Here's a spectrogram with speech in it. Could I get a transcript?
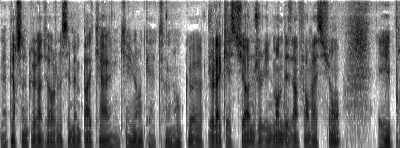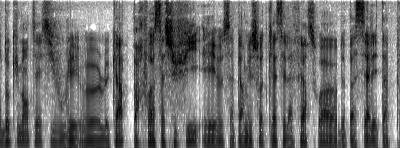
la personne que j'interroge ne sait même pas qu'il y, a une enquête. Donc, je la questionne, je lui demande des informations et pour documenter, si vous voulez, le cas, parfois ça suffit et ça permet soit de classer l'affaire, soit de passer à l'étape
